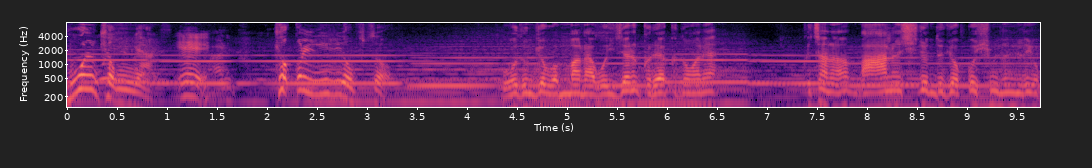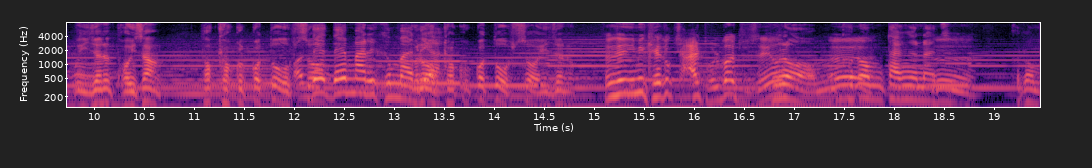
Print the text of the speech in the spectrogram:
뭘 겪냐 예. 겪을 일이 없어 모든 게 원만하고 이제는 그래 그동안에 그렇잖아. 많은 시련도 겪고 힘든 일도 겪고 이제는 더 이상 더 겪을 것도 어, 없어. 내, 내 말이 그 말이야. 그럼 겪을 것도 없어 이제는. 선생님이 계속 잘 돌봐주세요. 그럼 예. 그럼 당연하지. 예. 그럼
